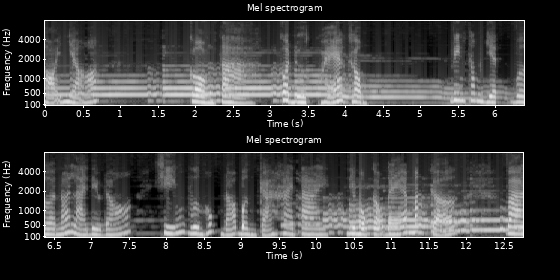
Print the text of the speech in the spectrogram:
hỏi nhỏ, Còn ta có được khỏe không? Viên thông dịch vừa nói lại điều đó, khiến Vương Húc đỏ bừng cả hai tay như một cậu bé mắc cỡ. Và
